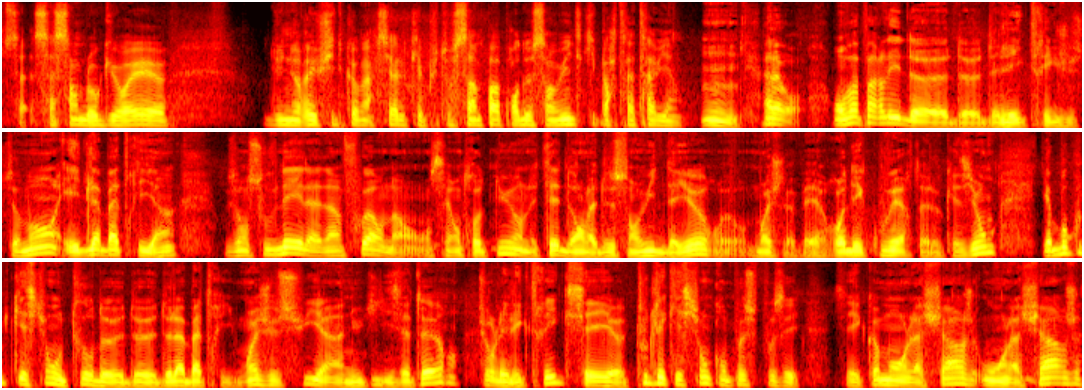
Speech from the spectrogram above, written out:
Ça, ça semble augurer euh, d'une réussite commerciale qui est plutôt sympa pour 208, qui part très très bien. Hum. Alors, on va parler de, de, de l'électrique justement et de la batterie. Hein. Vous vous en souvenez, la dernière fois, on, s'est entretenu, on était dans la 208 d'ailleurs. Euh, Moi, je l'avais redécouverte à l'occasion. Il y a beaucoup de questions autour de, de, de la batterie. Moi, je suis un utilisateur sur l'électrique. C'est euh, toutes les questions qu'on peut se poser. C'est comment on la charge, où on la charge.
